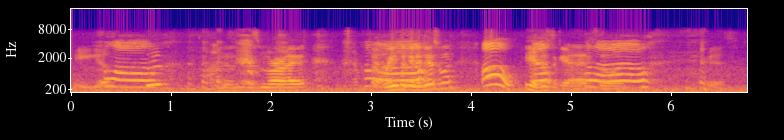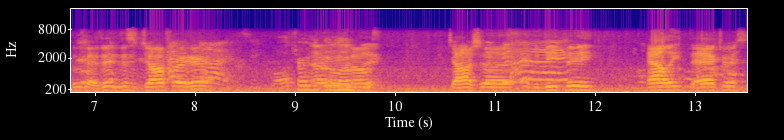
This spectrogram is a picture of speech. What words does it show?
There you go. Hello. This, this is Mariah. Hello. Were you looking at this one? Oh. Yeah, no. this is the camera. Hello. Yes. Who's that? This, this is Josh right here. All trying to Everyone knows. Josh, uh, the DP. Allie, the actress.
